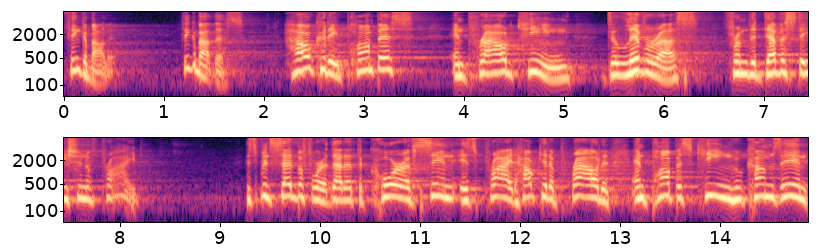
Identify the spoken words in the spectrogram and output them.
Think about it. Think about this. How could a pompous and proud king deliver us from the devastation of pride? It's been said before that at the core of sin is pride. How could a proud and pompous king who comes in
